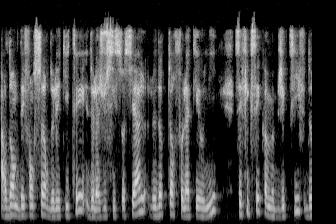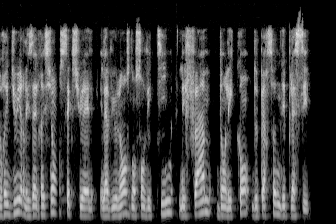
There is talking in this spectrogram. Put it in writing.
Ardent défenseur de l'équité et de la justice sociale, le docteur Folakeoni s'est fixé comme objectif de réduire les agressions sexuelles et la violence dont sont victimes les femmes dans les camps de personnes déplacées.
